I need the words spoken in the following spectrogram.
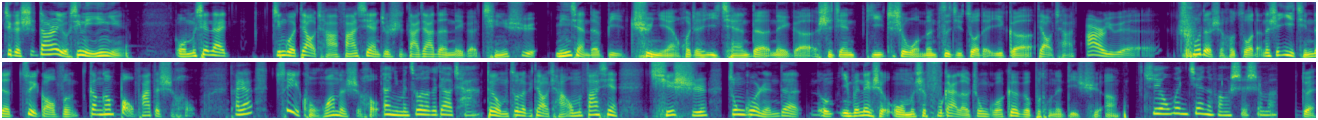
这个是当然有心理阴影。我们现在经过调查发现，就是大家的那个情绪明显的比去年或者以前的那个时间低。这是我们自己做的一个调查，二月初的时候做的，那是疫情的最高峰，刚刚爆发的时候，大家最恐慌的时候。那你们做了个调查？对，我们做了个调查，我们发现其实中国人的，因为那时候我们是覆盖了中国各个不同的地区啊，是用问卷的方式是吗？对，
